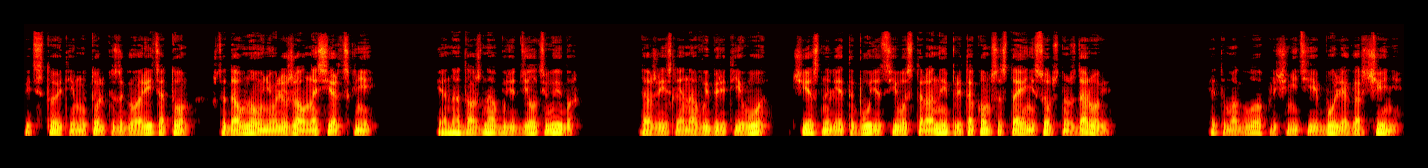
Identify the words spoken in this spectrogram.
Ведь стоит ему только заговорить о том, что давно у него лежало на сердце к ней, и она должна будет делать выбор. Даже если она выберет его, честно ли это будет с его стороны при таком состоянии собственного здоровья? Это могло причинить ей боль и огорчение.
